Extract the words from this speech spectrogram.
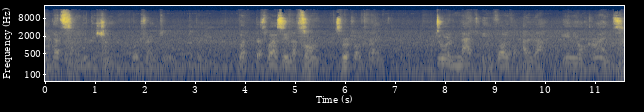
And that's the mission we're trying to, to bring. But that's why I say that song, Spiritual Crime, do not involve Allah in your crimes.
